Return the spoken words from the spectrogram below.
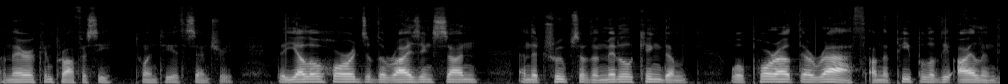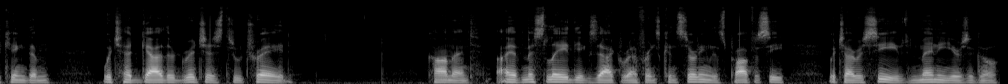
American Prophecy, 20th century. The yellow hordes of the rising sun and the troops of the Middle Kingdom will pour out their wrath on the people of the island kingdom, which had gathered riches through trade. Comment. I have mislaid the exact reference concerning this prophecy, which I received many years ago,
